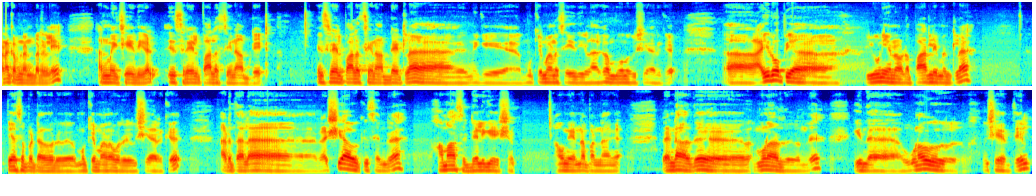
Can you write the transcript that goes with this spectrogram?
வணக்கம் நண்பர்களே. அண்மை செய்திகள் Israel Palestine update Israel Palestine அப்டேட்டில் இன்றைக்கி முக்கியமான செய்திகளாக மூணு விஷயம் இருக்குது ஐரோப்பிய யூனியனோட பார்லிமெண்ட்டில் பேசப்பட்ட ஒரு முக்கியமான ஒரு விஷயம் இருக்குது அடுத்தால ரஷ்யாவுக்கு சென்ற ஹமாஸ் டெலிகேஷன் அவங்க என்ன பண்ணாங்க? ரெண்டாவது மூணாவது வந்து இந்த உணவு விஷயத்தில்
